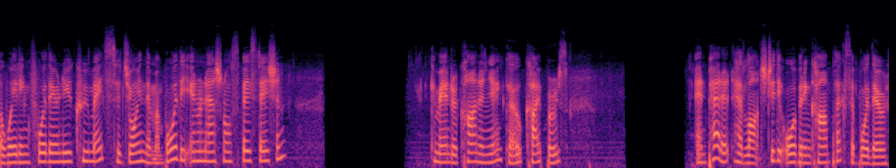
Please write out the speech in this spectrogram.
Awaiting for their new crewmates to join them aboard the International Space Station, Commander Kononenko, Kuipers, and Pettit had launched to the orbiting complex aboard their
